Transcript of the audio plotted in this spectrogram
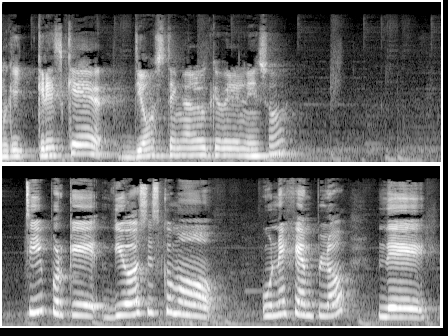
Ok, ¿crees que Dios tenga algo que ver en eso? Sí, porque Dios es como un ejemplo de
